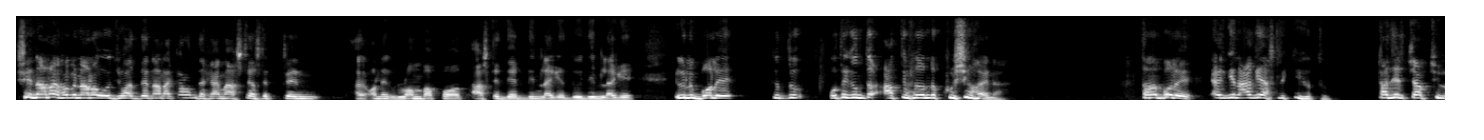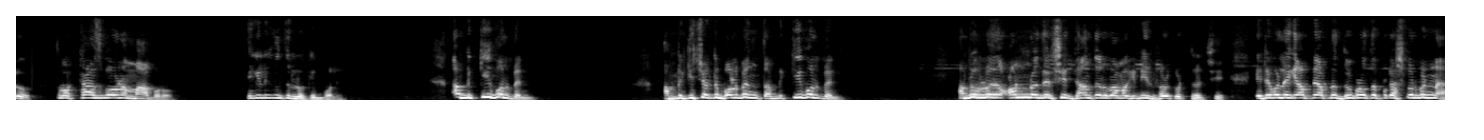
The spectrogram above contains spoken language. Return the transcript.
সে নানাভাবে নানা অজুহাত দেয়, নানা কারণ দেখে আমি আস্তে আস্তে ট্রেন অনেক লম্বা পথ, আসতে দেড় দিন লাগে, দুই দিন লাগে, এগুলো বলে। কিন্তু ওতে কিন্তু আত্মীয় স্বজনরা খুশি হয় না। তারা বলে, একদিন আগে আসলে কি হতো? কাজের চাপ ছিল, তোমার কাজ বড় না মা বড়? এগুলি কিন্তু লোকে বলে। আপনি কি বলবেন? আপনি কিছু একটা বলবেন তো, আপনি কি বলবেন? আপনি বলবেন, অন্যদের সিদ্ধান্তের উপর আমাকে নির্ভর করতে হচ্ছে। এটা বলে কি আপনি আপনার দুর্বলতা প্রকাশ করবেন না?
